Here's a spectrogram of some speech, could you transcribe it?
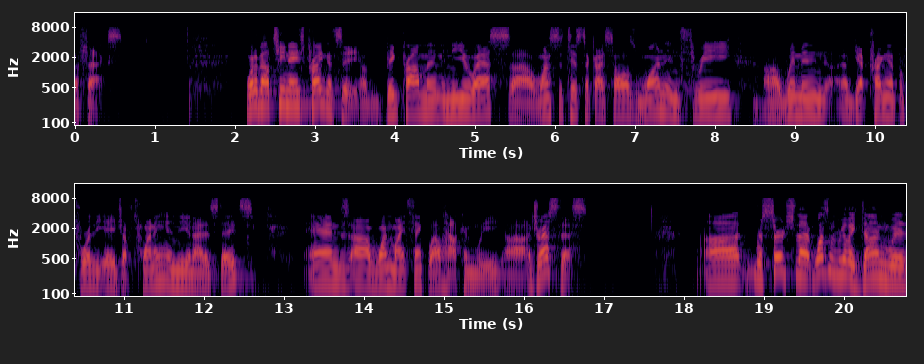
effects. What about teenage pregnancy? A big problem in the US. Uh, one statistic I saw is one in three uh, women uh, get pregnant before the age of 20 in the United States. And uh, one might think, well, how can we uh, address this? Uh, research that wasn't really done with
